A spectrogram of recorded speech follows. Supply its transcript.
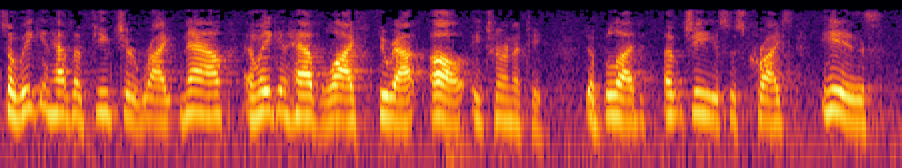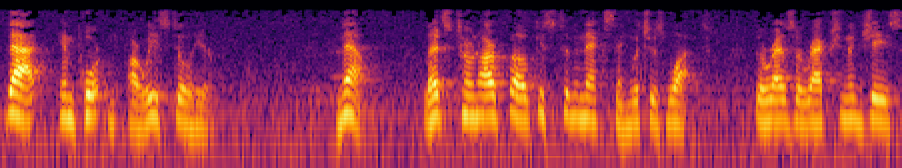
so we can have a future right now and we can have life throughout all eternity. The blood of Jesus Christ is that important. Are we still here? Now, let's turn our focus to the next thing, which is what? The resurrection of Jesus.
